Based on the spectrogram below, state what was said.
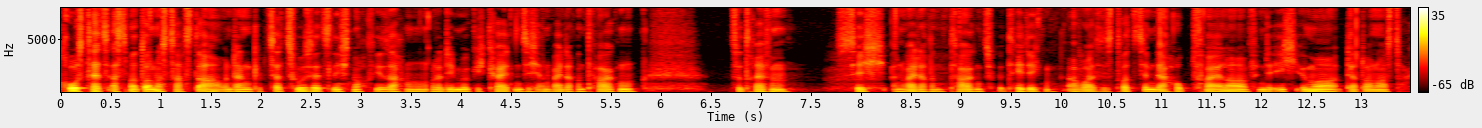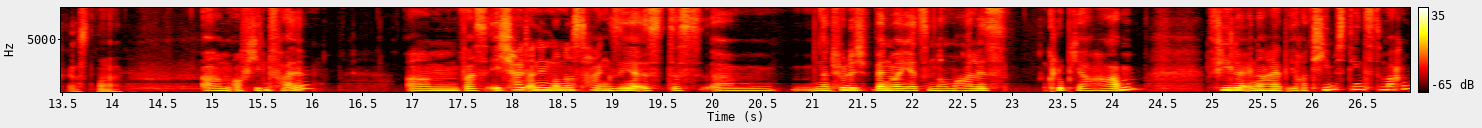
großteils erstmal donnerstags da und dann gibt es ja zusätzlich noch die Sachen oder die Möglichkeiten, sich an weiteren Tagen zu treffen, sich an weiteren Tagen zu betätigen. Aber es ist trotzdem der Hauptpfeiler, finde ich, immer der Donnerstag erstmal. Ähm, auf jeden Fall. Ähm, was ich halt an den Donnerstagen sehe, ist, dass ähm, natürlich, wenn wir jetzt ein normales Clubjahr haben, viele innerhalb ihrer Teams Dienste machen.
